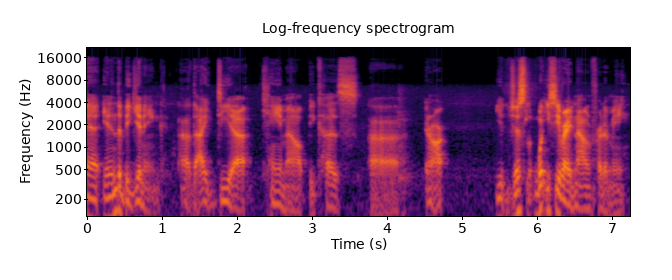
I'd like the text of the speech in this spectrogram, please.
Uh, in the beginning, uh, the idea came out because uh, you know, our, you just what you see right now in front of me,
